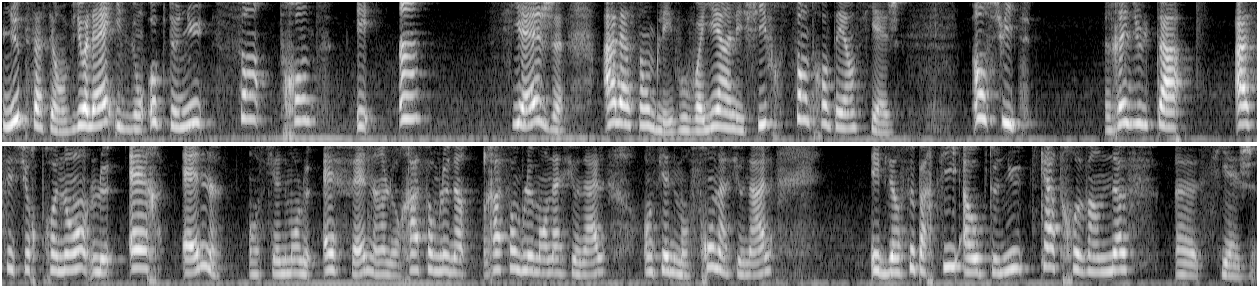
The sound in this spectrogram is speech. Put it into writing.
NUP, ça c'est en violet, ils ont obtenu 131 sièges à l'Assemblée. Vous voyez hein, les chiffres, 131 sièges. Ensuite, Résultat assez surprenant, le RN, anciennement le FN, hein, le Rassemblement National, anciennement Front National, eh bien ce parti a obtenu 89 euh, sièges.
